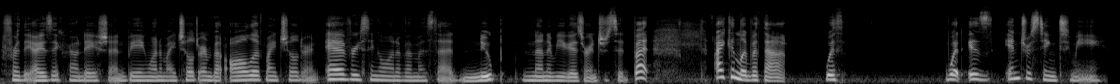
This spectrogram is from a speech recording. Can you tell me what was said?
for the Isaac Foundation, being one of my children, but all of my children, every single one of them has said, nope, none of you guys are interested. But I can live with that. With what is interesting to me,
